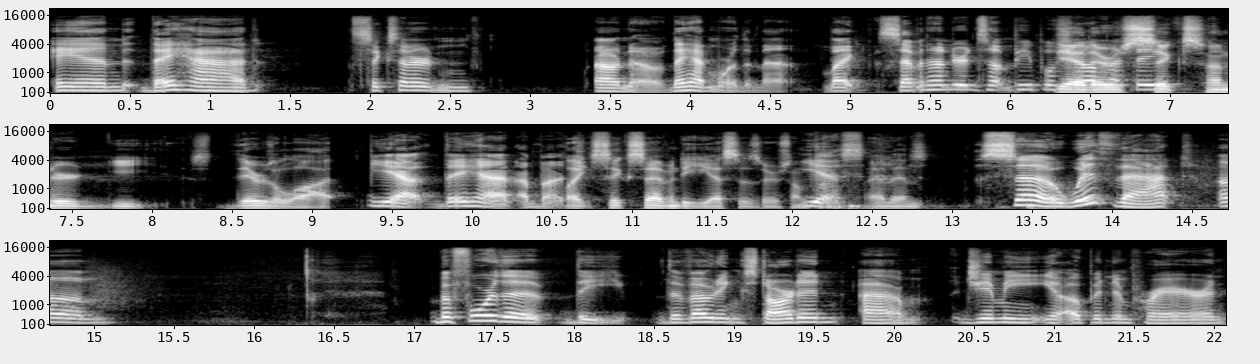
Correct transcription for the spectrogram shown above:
and they had 600 and oh no, they had more than that. Like 700 something people Yeah, show up, think. six hundred. There's a lot, Yeah, they had a bunch. like six seventy yeses or something. Yes. and then so with that um before the the the voting started um jimmy you know, opened in prayer and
